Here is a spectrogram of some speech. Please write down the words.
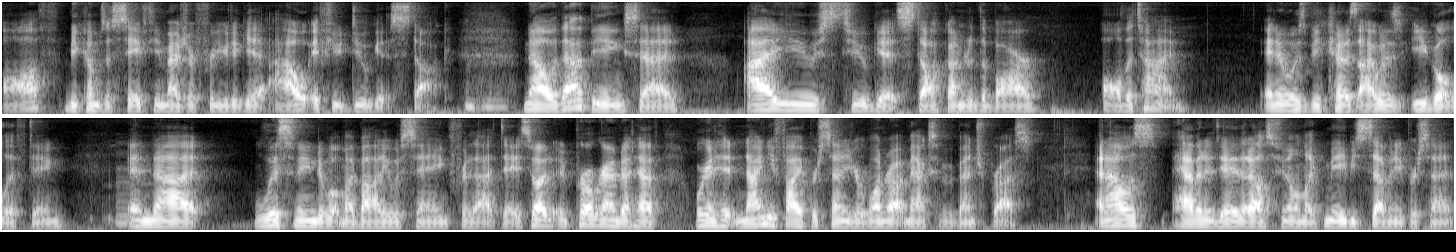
off becomes a safety measure for you to get out if you do get stuck. Mm-hmm. Now, with that being said, I used to get stuck under the bar all the time. And it was because I was ego lifting mm-hmm. and not listening to what my body was saying for that day. So I programmed I'd have, we're going to hit 95% of your one rep max of a bench press. And I was having a day that I was feeling like maybe 70%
